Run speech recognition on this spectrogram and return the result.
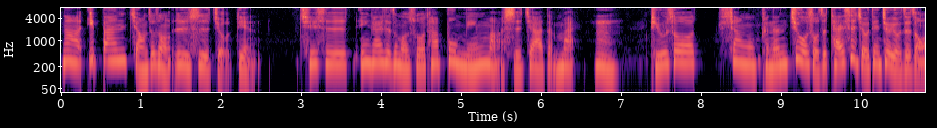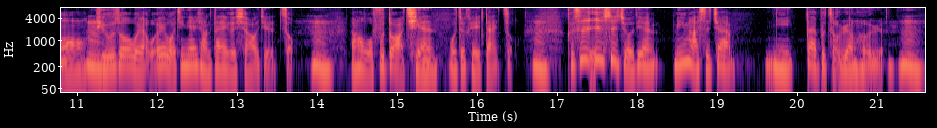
那一般讲这种日式酒店，其实应该是这么说，它不明码实价的卖。嗯比如说，像可能据我所知，台式酒店就有这种哦。嗯比如说，我要我、哎我今天想带一个小姐走，嗯然后我付多少钱，我就可以带走。嗯可是日式酒店明码实价，你带不走任何人。嗯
